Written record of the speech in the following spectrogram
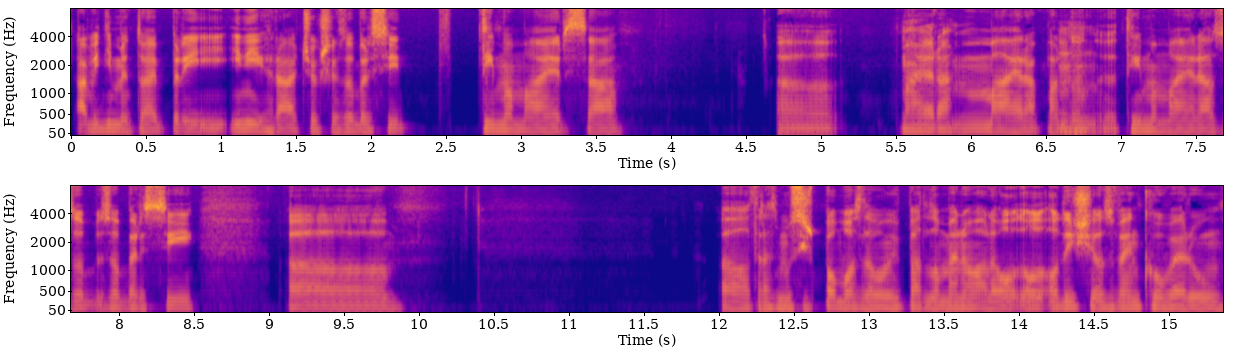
a vidíme to aj pri iných hráčoch, že zober si Tima Majersa uh, Majera. Majera, pardon, mm-hmm. Tima Majera, zober si uh, teraz musíš pomôcť, lebo mi vypadlo meno, ale odišiel z Vancouveru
